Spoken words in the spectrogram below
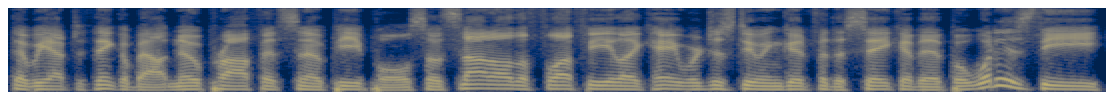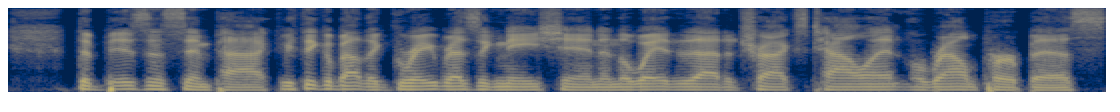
that we have to think about. No profits, no people. So it's not all the fluffy, like, hey, we're just doing good for the sake of it. But what is the the business impact? We think about the Great Resignation and the way that that attracts talent around purpose,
